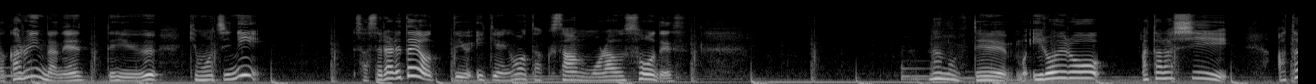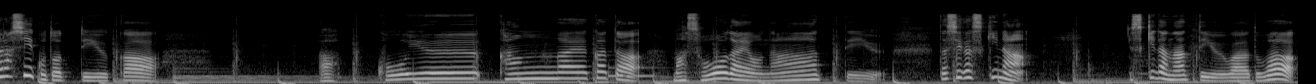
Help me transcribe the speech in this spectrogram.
って明るいんだねっていう気持ちにさせられたよっていう意見をたくさんもらうそうです。なのでいろいろ新しい新しいことっていうかあこういう考え方まあそうだよなっていう私が好きな好きだなっていうワードは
